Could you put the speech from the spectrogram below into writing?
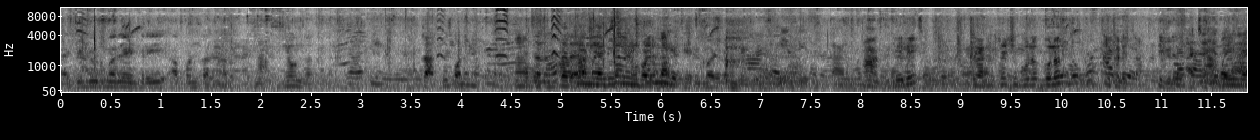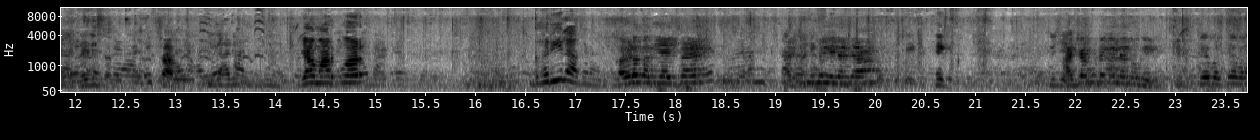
ॲटिट्यूडमध्ये एंट्री आपण करणार आहोत. हा, घेऊन जा तिला. जा तू पण त्याच्यानंतर हा गेली? तू अनुष्काशी बोलत बोलत? तिकडे जा तिकडे रेडी सर चाल या मार्कवर. घरी लागणार. कळलं कधी यायचं आहे. आजी कुठे गेल्या दोघी? केबल केबल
